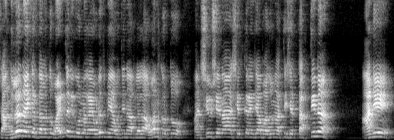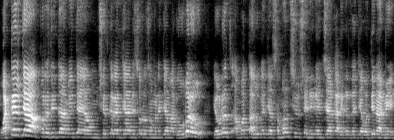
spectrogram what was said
चांगलं नाही करता आलं तर वाईट तरी करू नका. एवढंच मी या वतीनं आपल्याला आवाहन करतो. आणि शिवसेना शेतकऱ्यांच्या बाजूने अतिशय ताकदीनं आणि वाटेल त्या पद्धतीनं आम्ही त्या शेतकऱ्यांच्या आणि सर्वसामान्यांच्या मागे उभं राहू. एवढंच आपण तालुक्याच्या समंत शिवसैनिकांच्या कार्यकर्त्यांच्या वतीनं आम्ही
